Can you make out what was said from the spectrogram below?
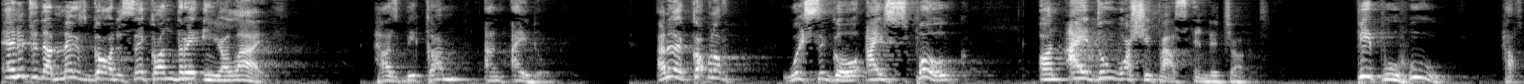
anything that makes God secondary in your life has become an idol. I know a couple of weeks ago, I spoke on idol worshippers in the church. People who have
